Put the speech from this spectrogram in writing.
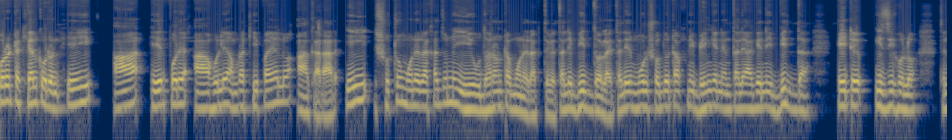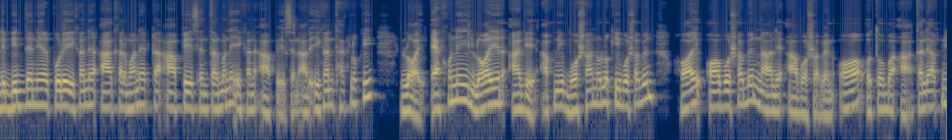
পরেরটা খেয়াল করুন, এই আ, এরপরে আ হলে আমরা কি পাই হলো আকার। আর এই সূত্র মনে রাখার জন্য এই উদাহরণটা মনে রাখতে হবে। তাহলে বিদ্যালয়, তাহলে মূল শব্দটা আপনি ভেঙে নেন, তাহলে আগে নিই বিদ্যা। এইটা ইজি হলো। তাহলে বিদ্যা নেওয়ার পরে এখানে আকার মানে একটা আ পেয়েছেন, তার মানে এখানে আ পেয়েছেন। আর এখানে থাকল কি? লয়। এখন এই লয়ের আগে আপনি বসান হলো কি বসাবেন? হয় অ বসাবেন, না হলে আ বসাবেন। অ অথবা আ। তাহলে আপনি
